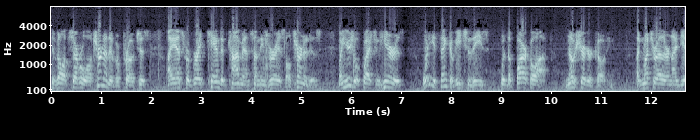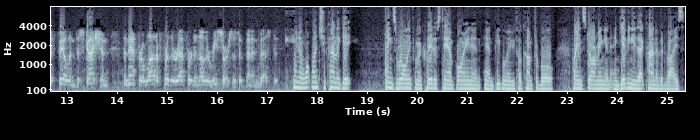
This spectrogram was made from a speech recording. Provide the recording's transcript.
developed several alternative approaches, I ask for very candid comments on these various alternatives. My usual question here is what do you think of each of these with the bark off? No sugarcoating. I'd much rather an idea fail in discussion than after a lot of further effort and other resources have been invested. You know, once you kind of get things rolling from a creative standpoint and, and people maybe feel comfortable brainstorming and, and giving you that kind of advice,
